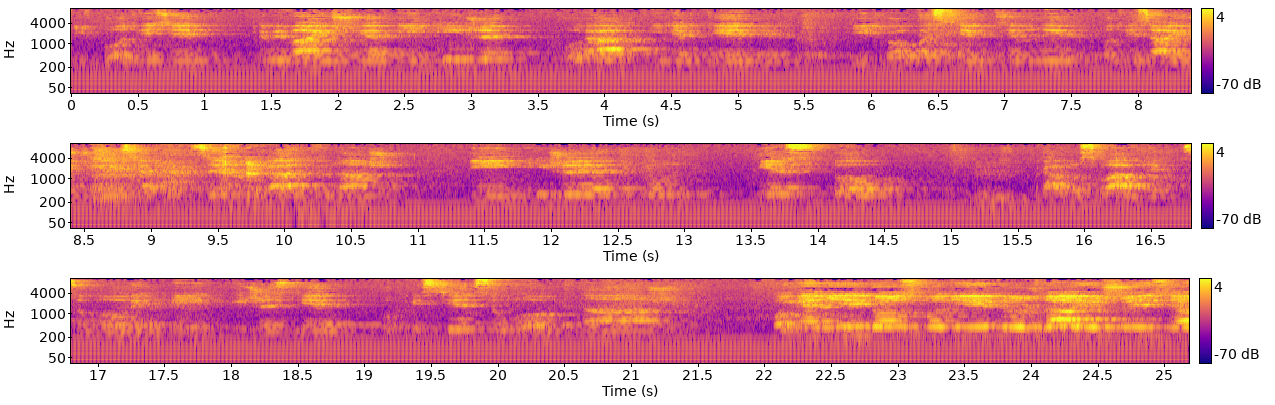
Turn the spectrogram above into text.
и в подвесе, пребывающая и ниже, в урах и вертепе, и пропасти земных, подвязающуюся цепи радью наша, и ниже ум место православных субботы и ниже сте, о Христе собор наш. Помяни, Господи, труждающиеся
